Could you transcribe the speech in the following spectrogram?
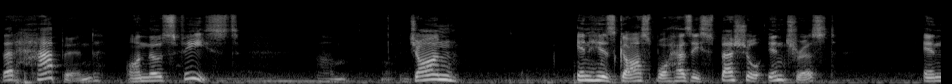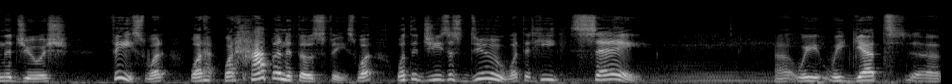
that happened on those feasts. Um, John, in his gospel, has a special interest in the Jewish feasts. What, what, what happened at those feasts? What, what did Jesus do? What did he say? Uh, we, we, get, uh,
